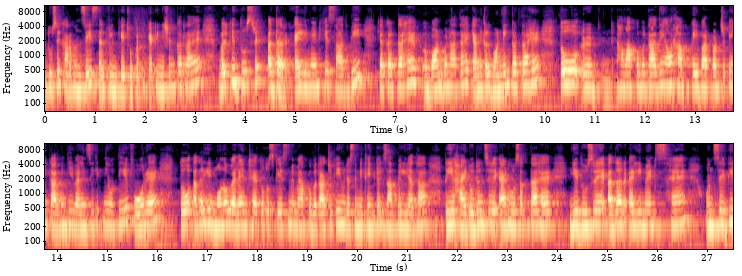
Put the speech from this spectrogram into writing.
दूसरे कार्बन से सेल्फ लिंकेज होकर के कैटिनेशन कर रहा है, बल्कि दूसरे अदर एलिमेंट के साथ भी क्या करता है बॉन्ड बनाता है केमिकल बॉन्डिंग करता है। तो हम आपको बता दें, और आप कई बार पढ़ चुके हैं, कार्बन की वैलेंसी कितनी होती है? फोर है। तो अगर ये मोनोवेलेंट है तो उस केस में मैं आपको बता चुकी हूँ, जैसे मिथेन का एग्जांपल लिया था तो ये हाइड्रोजन से ऐड हो सकता है। ये दूसरे अदर एलिमेंट्स हैं, उनसे भी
